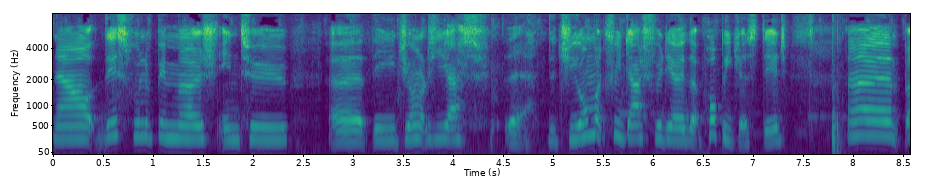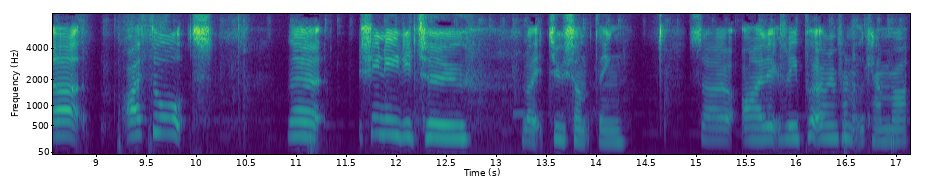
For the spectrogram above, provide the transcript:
Now this will have been merged into uh, the geometry dash, bleh, the geometry dash video that Poppy just did. Um, but I thought that she needed to like do something, so I literally put her in front of the camera,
